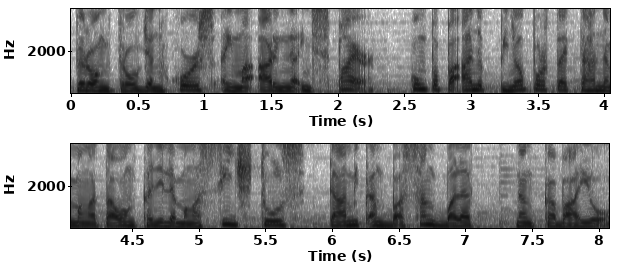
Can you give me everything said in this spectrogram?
Pero ang Trojan horse ay maaring na-inspire kung papaano pinoprotektahan ng mga tao ang kanilang mga siege tools gamit ang basang balat ng kabayo.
